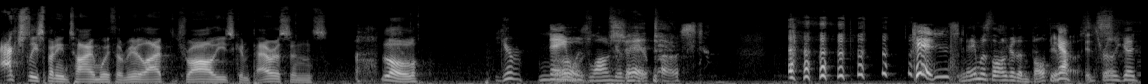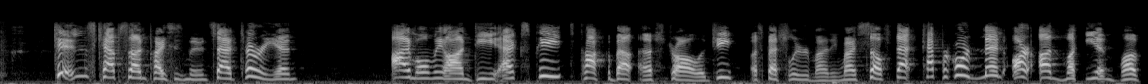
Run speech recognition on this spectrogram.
actually spending time with in real life to draw these comparisons? Lol. Your name Oh, was longer than your post. Kittens. Your name was longer than both your Yeah, posts. it's really good. Kittens, Cap, Sun, Pisces, Moon, Saturnian. I'm only on DXP to talk about astrology, especially reminding myself that Capricorn men are unlucky in love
